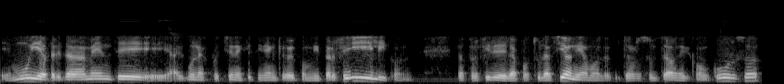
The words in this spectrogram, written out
eh, muy apretadamente eh, algunas cuestiones que tenían que ver con mi perfil y con los perfiles de la postulación, digamos, los resultados del concurso,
